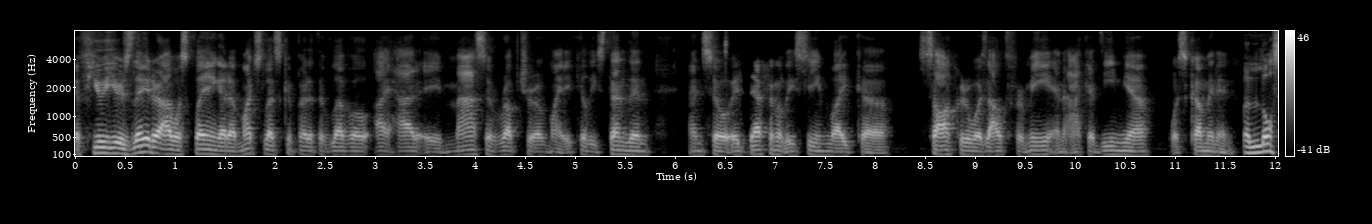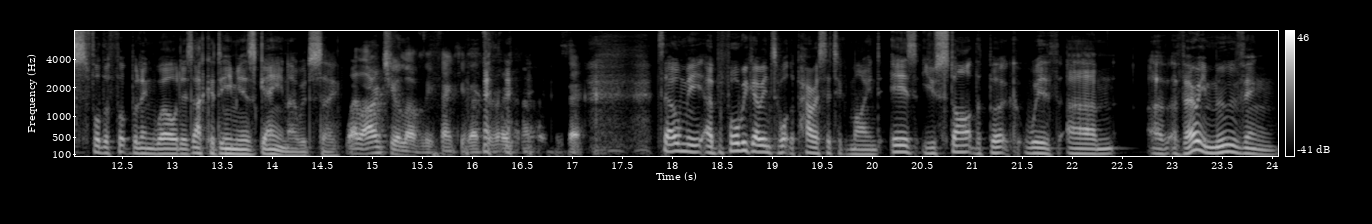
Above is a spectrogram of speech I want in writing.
A few years later, I was playing at a much less competitive level. I had a massive rupture of my Achilles tendon. And so it definitely seemed like uh, soccer was out for me and academia was coming in. A loss for the footballing world is academia's gain, I would say. Well, aren't you lovely? Thank you. That's a very nice thing to say. Tell me, uh, before we go into what the parasitic mind is, you start the book with um, a, a very moving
